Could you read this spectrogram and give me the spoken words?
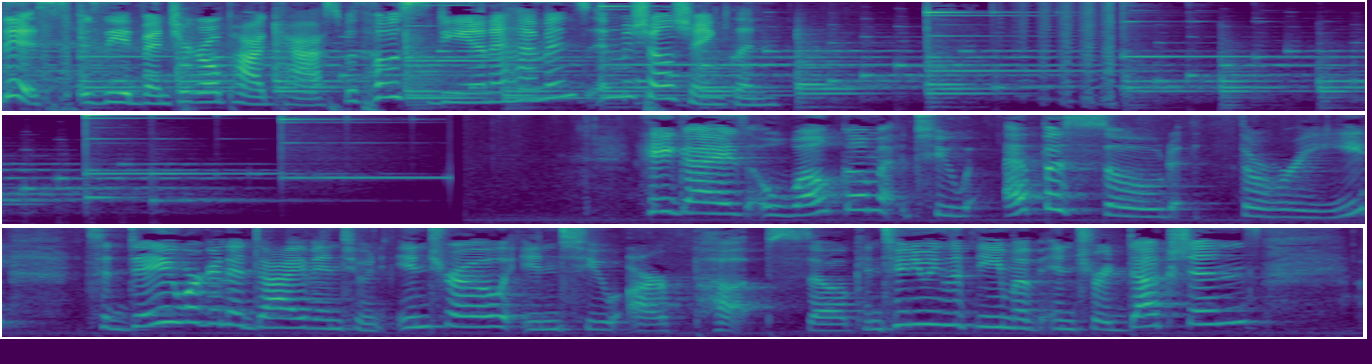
This is the Adventure Girl Podcast with hosts Deanna Hemmons and Michelle Shanklin. Hey guys, welcome to episode three. Today we're going to dive into an intro into our pups. So, continuing the theme of introductions,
